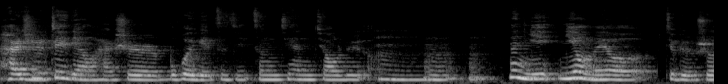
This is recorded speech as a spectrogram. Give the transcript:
还是这一点，我还是不会给自己增添焦虑的。嗯嗯嗯，那你你有没有就比如说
